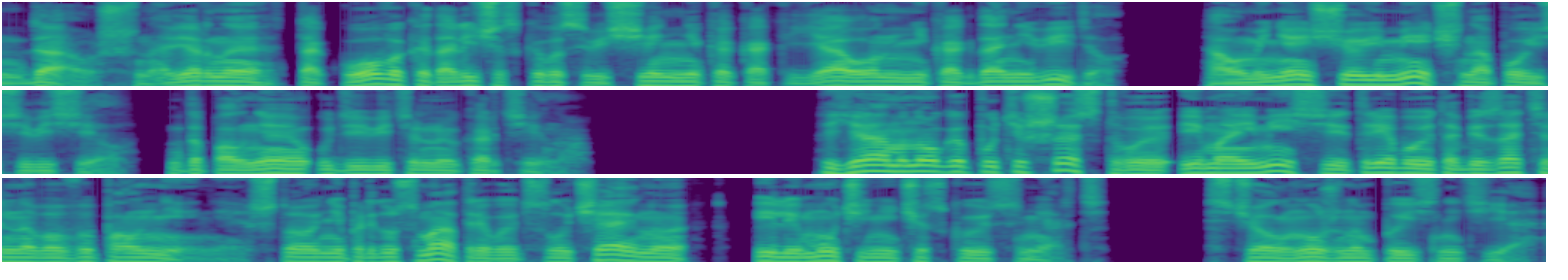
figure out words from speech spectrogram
Да уж, наверное, такого католического священника, как я, он никогда не видел. А у меня еще и меч на поясе висел, дополняя удивительную картину. Я много путешествую, и мои миссии требуют обязательного выполнения, что не предусматривает случайную или мученическую смерть. Счел нужным пояснить я.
